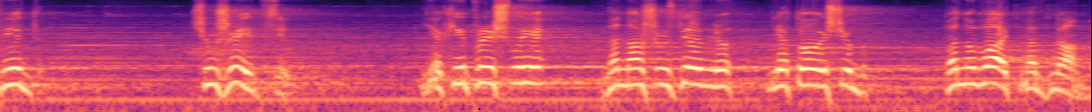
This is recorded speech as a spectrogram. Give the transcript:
від чужинців, які прийшли на нашу землю для того, щоб панувати над нами.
